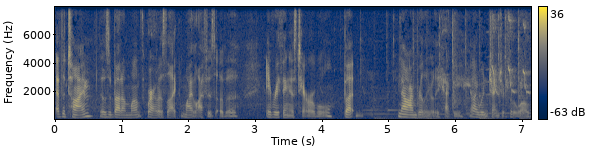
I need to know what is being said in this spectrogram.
At the time, there was about a month where I was like, my life is over, everything is terrible. But now I'm really, really happy. I wouldn't change it for the world.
